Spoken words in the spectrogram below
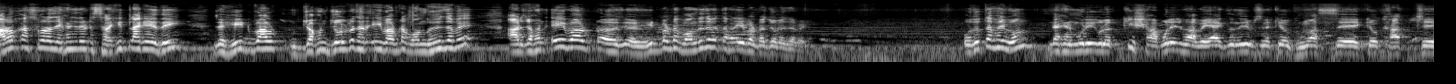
আরও কাজ করা যায়, এখানে যদি একটা সার্কিট লাগিয়ে দিই, যে হিট বাল্ব যখন জ্বলবে তখন এই বাল্বটা বন্ধ হয়ে যাবে, আর যখন এই বাল্ব হিট বাল্বটা বন্ধ হয়ে যাবে, তখন এই বাল্বটা জ্বলে যাবে। ওদেরটা ভাই বোন দেখেন মুরগিগুলো কী সাবলীলভাবে একজন পিছনে কেউ ঘুমাচ্ছে, কেউ খাচ্ছে,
